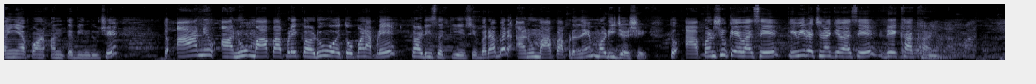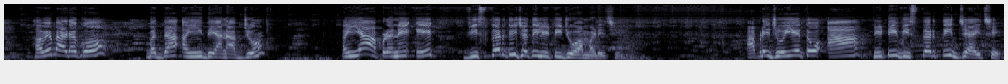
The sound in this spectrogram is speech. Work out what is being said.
અહીંયા પણ અંત્યબિંદુ છે. આનું આનું માપ આપણે કાઢવું હોય તો પણ આપણે કાઢી શકીએ છીએ, બરાબર? આનું માપ આપણને મળી જશે. તો આ પણ શું કહેવાશે? કેવી રચના કહેવાશે? રેખાખંડ. હવે બાળકો, બધા અહીં ધ્યાન આપજો. અહીંયા આપણને એક વિસ્તરતી જતી લીટી જોવા મળે છે. આપણે જોઈએ તો આ લીટી વિસ્તરતી જ જાય છે.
